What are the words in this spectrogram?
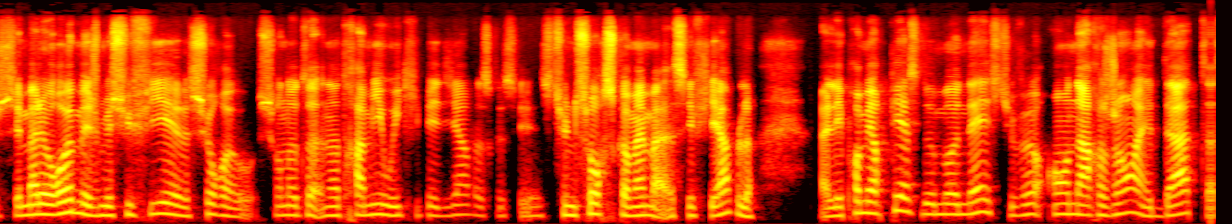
c'est malheureux, mais je me suis fié euh, sur, euh, sur notre, notre ami Wikipédia parce que c'est une source quand même assez fiable. Euh, les premières pièces de monnaie, si tu veux, en argent, elles datent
